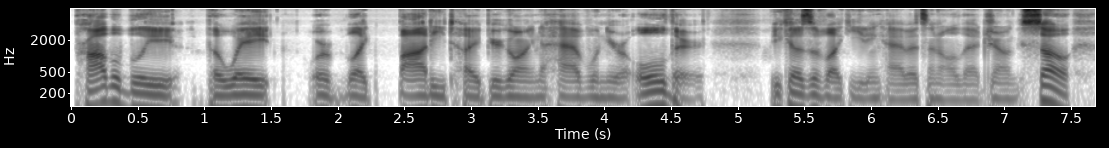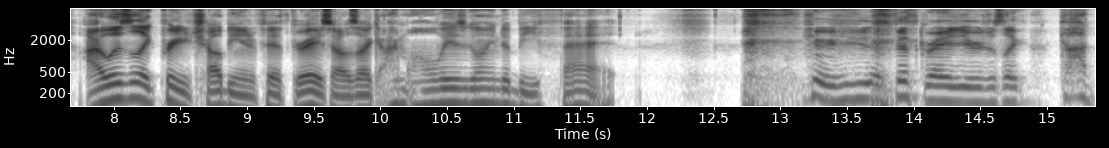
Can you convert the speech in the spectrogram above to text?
probably the weight or like body type you're going to have when you're older because of like eating habits and all that junk. So I was like pretty chubby in fifth grade. So I was like, I'm always going to be fat. You- you- in fifth grade, you were just like, God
